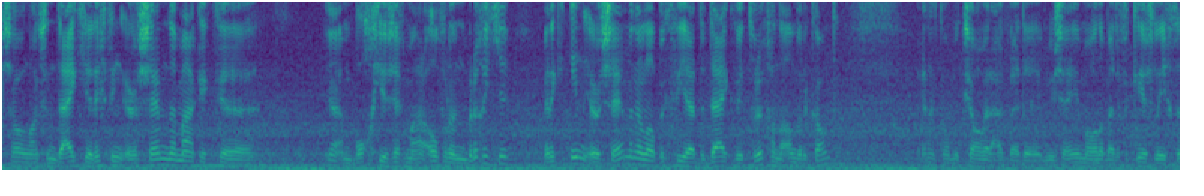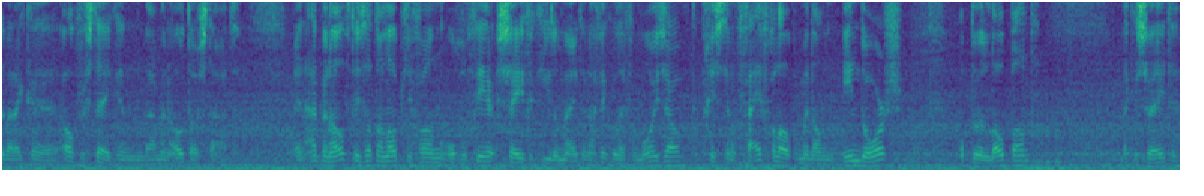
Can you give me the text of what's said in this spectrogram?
Zo langs een dijkje richting Ursem, dan maak ik ja, een bochtje zeg maar, over een bruggetje. Ben ik in Ursem en dan loop ik via de dijk weer terug aan de andere kant. En dan kom ik zo weer uit bij de museummolen, bij de verkeerslichten waar ik uh, oversteek en waar mijn auto staat. En uit mijn hoofd is dat een loopje van ongeveer 7 kilometer. Nou, vind ik wel even mooi zo. Ik heb gisteren nog 5 gelopen, maar dan indoors op de loopband. Lekker zweten.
